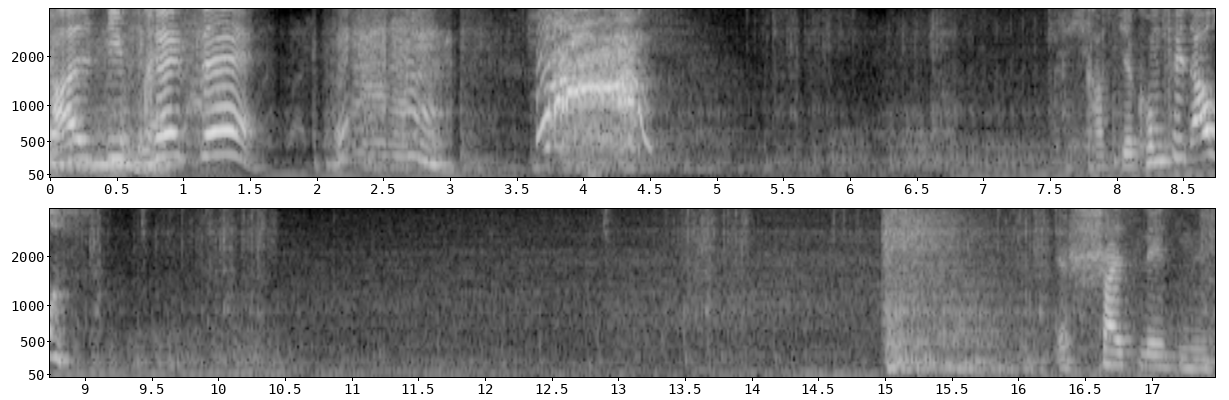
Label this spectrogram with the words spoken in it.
Halt die Fresse! Ich raste hier komplett aus. Der Scheiß lädt nicht.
